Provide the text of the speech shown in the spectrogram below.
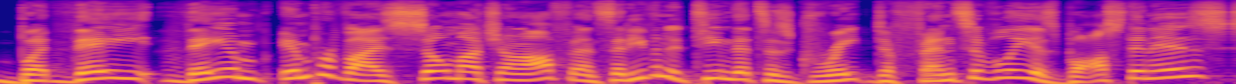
but they they Im- improvise so much on offense that even a team that's as great defensively as Boston is,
